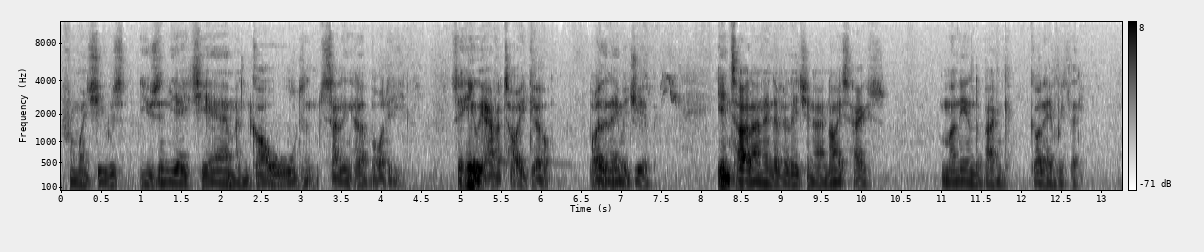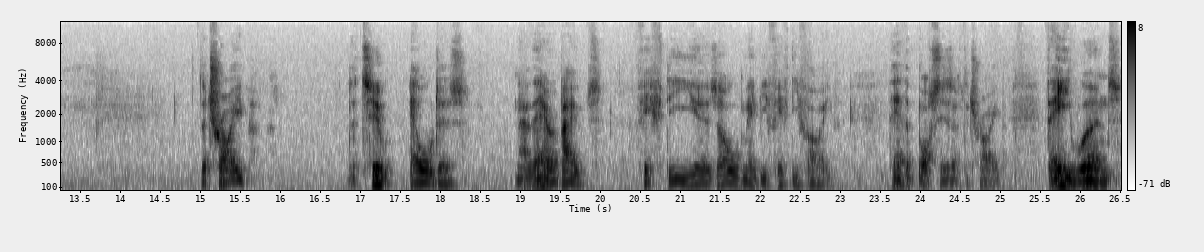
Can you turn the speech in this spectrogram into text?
from when she was using the ATM and gold and selling her body. So here we have a Thai girl by the name of Jib in Thailand in a village in a nice house. Money in the bank got everything the tribe. The two elders, now they're about 50 years old, maybe 55. They're the bosses of the tribe. They weren't,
